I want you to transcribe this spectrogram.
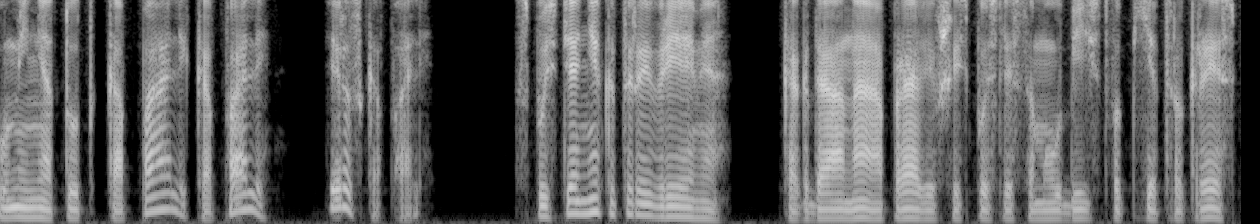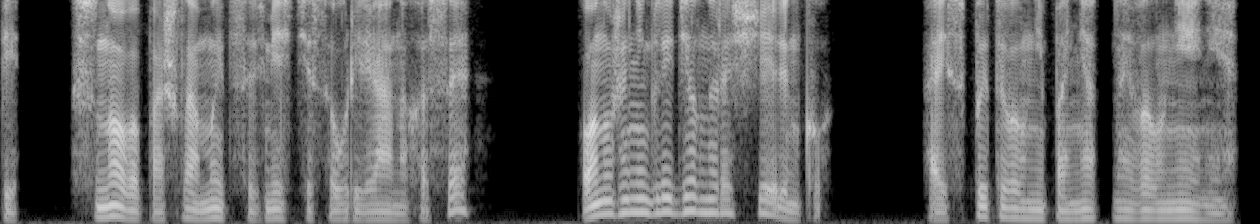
«У меня тут копали, копали и раскопали». Спустя некоторое время, когда она, оправившись после самоубийства Пьетро Креспи, снова пошла мыться вместе с Аурелиано Хосе, он уже не глядел на расщелинку, а испытывал непонятное волнение,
